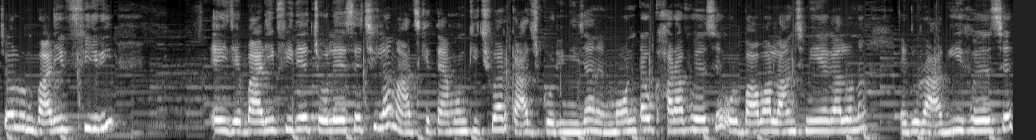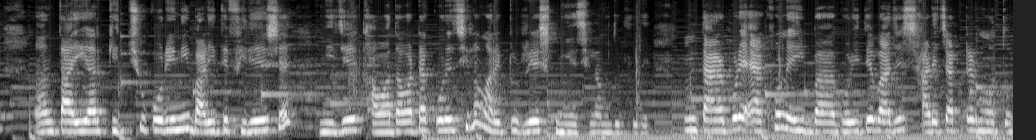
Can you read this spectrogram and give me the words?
চলুন বাড়ি ফিরি। এই যে বাড়ি ফিরে চলে এসেছিলাম। আজকে তেমন কিছু আর কাজ করিনি, জানেন? মনটাও খারাপ হয়েছে। ওর বাবা লাঞ্চ নিয়ে গেল না, একটু রাগই হয়েছে। তাই আর কিচ্ছু করিনি বাড়িতে ফিরে এসে। নিজে খাওয়া দাওয়াটা করেছিলাম আর একটু রেস্ট নিয়েছিলাম দুপুরে। তারপরে এখন এই বা- ঘড়িতে বাজে সাড়ে চারটের মতো।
